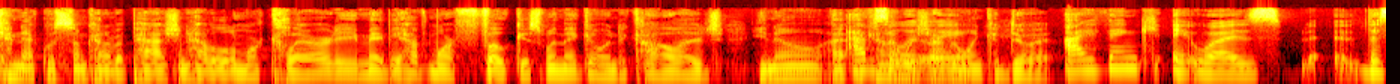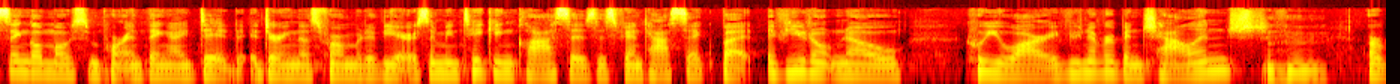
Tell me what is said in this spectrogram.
connect with some kind of a passion, have a little more clarity, maybe have more focus when they go into college. You know, I, I kind of wish everyone could do it. I think it was the single most important thing I did during those formative years. I mean, taking classes is fantastic, but if you don't know who you are, if you've never been challenged mm-hmm. or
